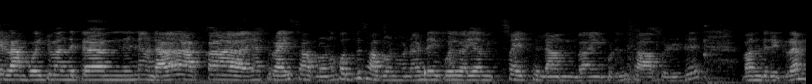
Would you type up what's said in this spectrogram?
கடைக்கெல்லாம் போயிட்டு வந்துட்டேன். என்னடா அக்கா எனக்கு ரைஸ் சாப்பிடணும் கொத்து சாப்பிடணும். போய் வழியாக மிக்ஸ் ரைஸ் எல்லாம் வாங்கி கொடுத்து சாப்பிட்டுட்டு வந்திருக்கிறேன்.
